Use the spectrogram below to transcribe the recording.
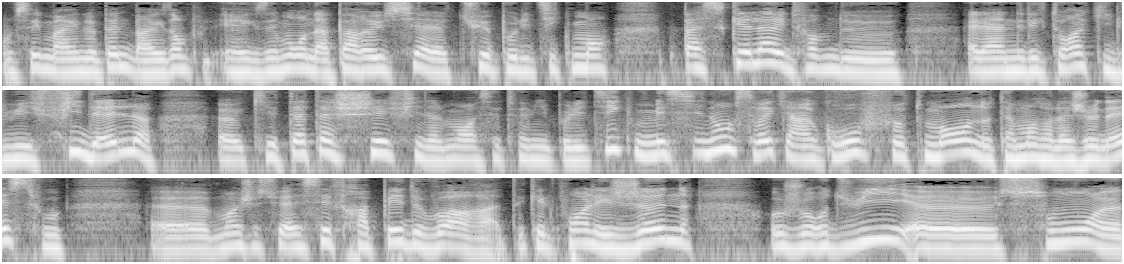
On sait que Marine Le Pen, par exemple, Éric Zemmour n'a pas réussi à la tuer politiquement parce qu'elle a une forme de, elle a un électorat qui lui est fidèle, euh, qui est attaché finalement à cette famille politique. Mais sinon, c'est vrai qu'il y a un gros flottement, notamment dans la jeunesse, où euh, moi je suis assez frappée de voir à quel point les jeunes aujourd'hui euh, sont euh,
